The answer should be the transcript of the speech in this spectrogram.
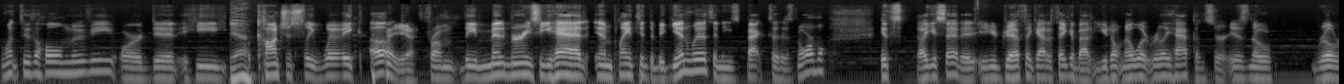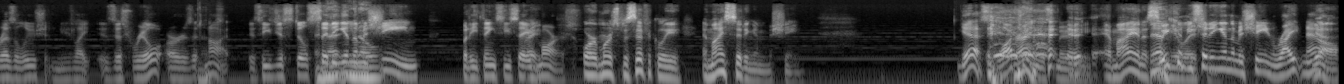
went through the whole movie, or did he Yeah. consciously wake up Yeah. from the memories he had implanted to begin with, and he's back to his normal? It's like you said, it, you definitely got to think about it. You don't know what really happens. There is no real resolution. You're like, is this real or is it not? Is he just still sitting that, in the know- machine, but he thinks he saved Right. Mars? Or more specifically, am I sitting in a machine? Yes, watching Right. this movie. am I in a simulation? we could be sitting in the machine right now. Yeah.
